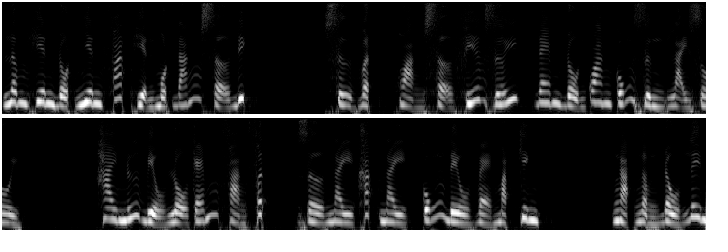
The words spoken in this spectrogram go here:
Lâm Hiên đột nhiên phát hiện một đáng sợ đích. Sự vật hoảng sợ phía dưới đem đồn quang cũng dừng lại rồi. Hai nữ biểu lộ kém phảng phất, giờ này khắc này cũng đều vẻ mặt kinh. Ngạc ngẩng đầu lên.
